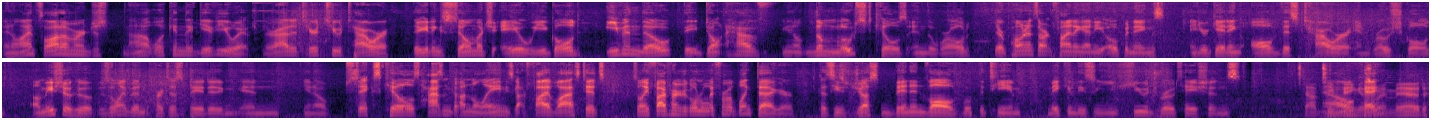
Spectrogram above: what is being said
And Alliance, a lot of them are just not looking to give you it. They're at a tier 2 tower. They're getting so much AoE gold, even though they don't have, you know, the most kills in the world. Their opponents aren't finding any openings, and you're getting all this tower and Rosh gold. Amisha, who has only been participating in, you know, six kills, hasn't gotten a lane. He's got five last hits. He's only 500 gold away from a Blink Dagger because he's just been involved with the team, making these huge rotations. It's now TPing okay. his way mid.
